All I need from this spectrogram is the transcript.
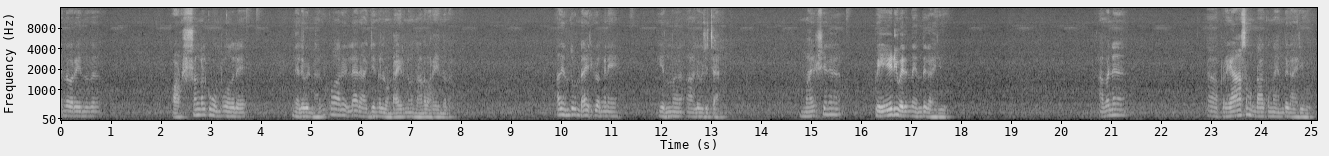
എന്ന് പറയുന്നത് വർഷങ്ങൾക്ക് മുമ്പ് മുതലേ നിലവിലുണ്ട്. മിക്കവാറും എല്ലാ രാജ്യങ്ങളിലും ഉണ്ടായിരുന്നു എന്നാണ് പറയുന്നത്. അതെന്തുകൊണ്ടായിരിക്കും അങ്ങനെ എന്ന് ആലോചിച്ചാൽ മനുഷ്യന് പേടി വരുന്ന എന്ത് കാര്യവും? അവന് പ്രയാസമുണ്ടാക്കുന്ന എന്ത് കാര്യവും?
